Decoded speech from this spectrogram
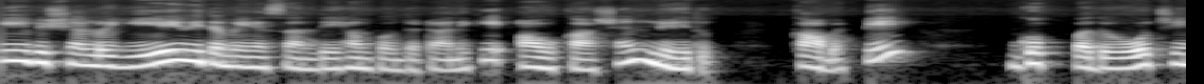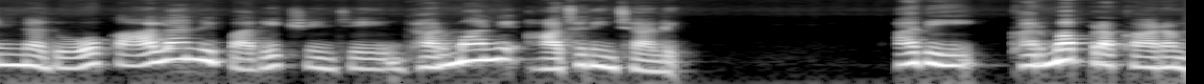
ఈ విషయంలో ఏ విధమైన సందేహం పొందటానికి అవకాశం లేదు. కాబట్టి గొప్పదో చిన్నదో కాలాన్ని పరీక్షించి ధర్మాన్ని ఆచరించాలి. అది కర్మ ప్రకారం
